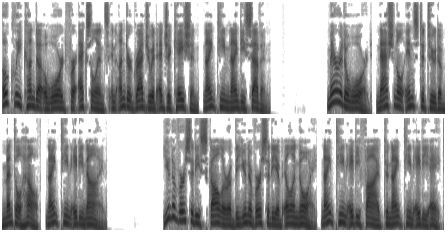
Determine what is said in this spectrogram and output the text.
Oakley Kunda Award for Excellence in Undergraduate Education, 1997 Merit Award, National Institute of Mental Health, 1989 University Scholar of the University of Illinois, 1985–1988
